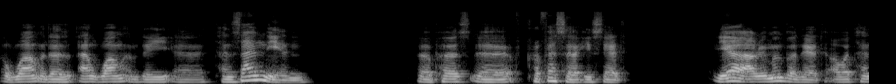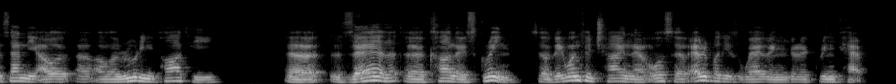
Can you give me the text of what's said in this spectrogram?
one of the uh, one of the uh, Tanzanian uh, uh, professor, he said, "Yeah, I remember that our Tanzania, our our ruling party, uh, their uh, color is green. So they went to China. Also, everybody is wearing a green cap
